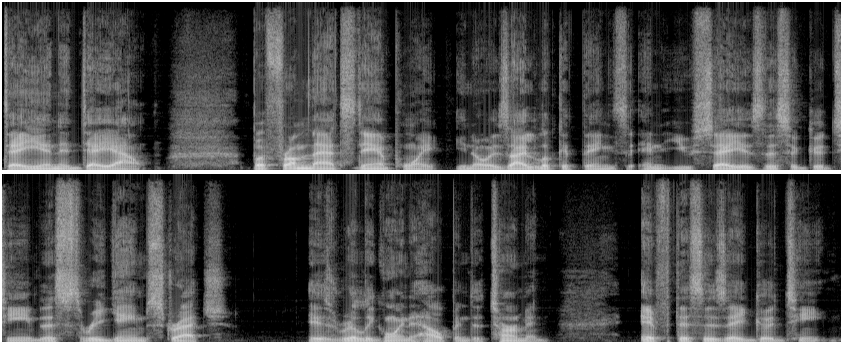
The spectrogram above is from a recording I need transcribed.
day in and day out. But from that standpoint, you know, as I look at things and you say, is this a good team? This three game stretch is really going to help and determine if this is a good team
